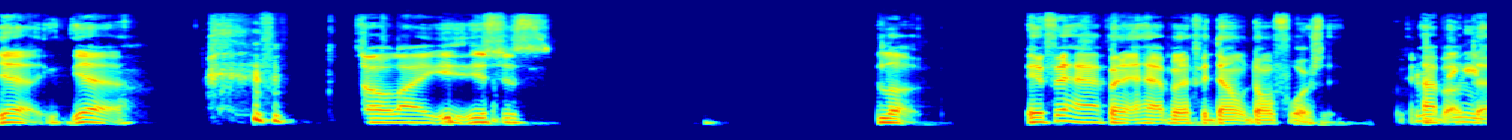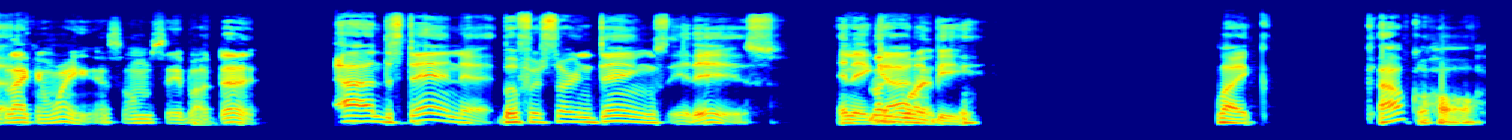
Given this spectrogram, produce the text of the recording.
Yeah, yeah. so like, it- it's just look. If it happened, it happened. If it don't, don't force it. How about Everything ain't that? black and white. That's all I'm gonna say about that. I understand that, but for certain things, it is, and it Like gotta what? be like alcohol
